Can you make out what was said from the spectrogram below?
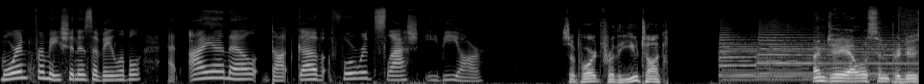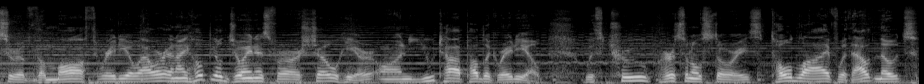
More information is available at inl.gov forward slash EBR. Support for the Utah I'm Jay Ellison, producer of The Moth Radio Hour, and I hope you'll join us for our show here on Utah Public Radio with true personal stories told live without notes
